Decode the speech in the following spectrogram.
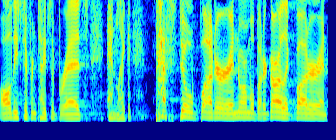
All these different types of breads and like pesto butter and normal butter, garlic butter and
